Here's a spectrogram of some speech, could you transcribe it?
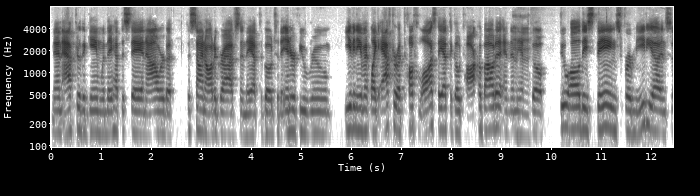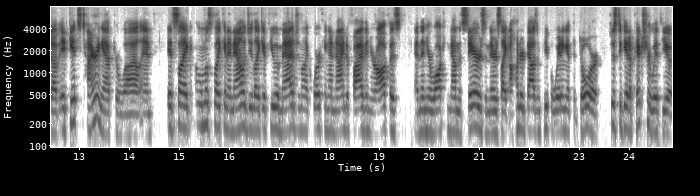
then after the game when they have to stay an hour to to sign autographs and they have to go to the interview room even even like after a tough loss they have to go talk about it and then mm-hmm. they have to mm-hmm. go do all these things for media and stuff it gets tiring after a while and it's like almost like an analogy like if you imagine like working a nine to five in your office and then you're walking down the stairs and there's like a hundred thousand people waiting at the door just to get a picture with you.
